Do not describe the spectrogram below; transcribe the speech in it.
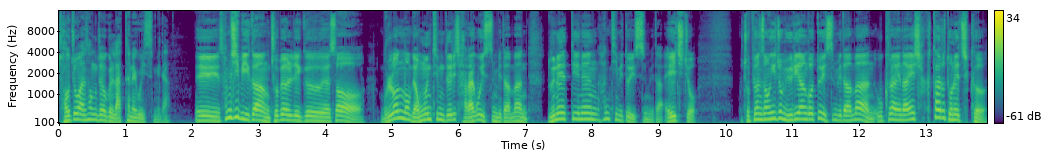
저조한 성적을 나타내고 있습니다. 이 32강 조별리그에서 물론 뭐 명문 팀들이 잘하고 있습니다만 눈에 띄는 한 팀이 또 있습니다. H조. 조편성이 좀 유리한 것도 있습니다만 우크라이나의 샤크타르 도네츠크.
